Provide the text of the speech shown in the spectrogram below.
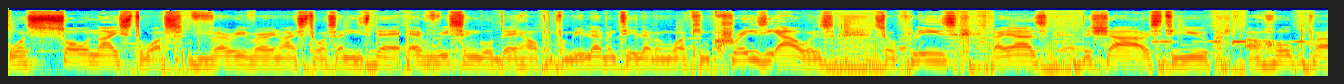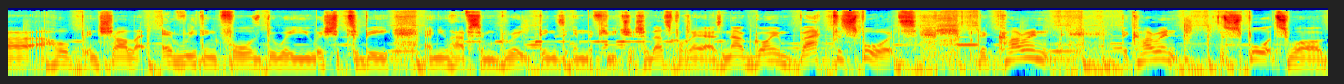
was so nice to us, very, very nice to us, and he's there every single day helping from 11 to 11, working crazy hours. So please, Rayaz, the shout out is to you. I hope, uh, I hope, inshallah, everything falls the way you wish it to be, and you have some great things in the future. So that's for Rayaz. Now going back to sports, the current, the current sports world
